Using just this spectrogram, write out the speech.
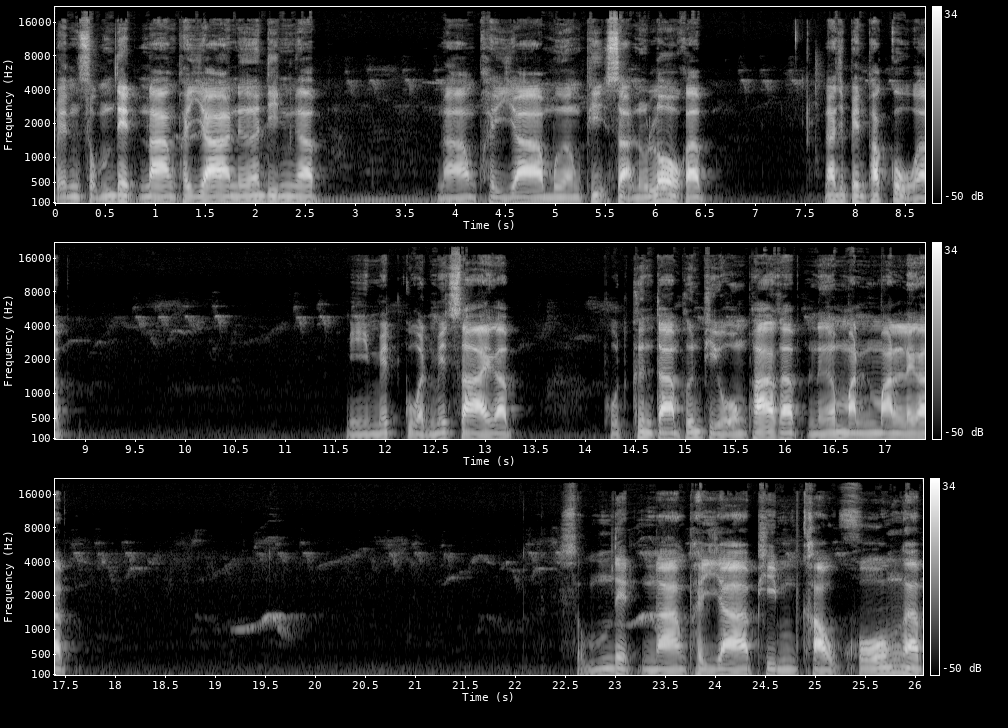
เป็นสมเด็จนางพญาเนื้อดินครับ นางพญาเมืองพิษณุโลกครับ น่าจะเป็นพักกุครับ มีเม็ดกวดเม็ดทรายครับ ผุดขึ้นตามพื้นผิวองค์พระครับ เนื้อมันๆเลยครับ สมเด็จนางพญาพิมพ์เข่าโค้งครับ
